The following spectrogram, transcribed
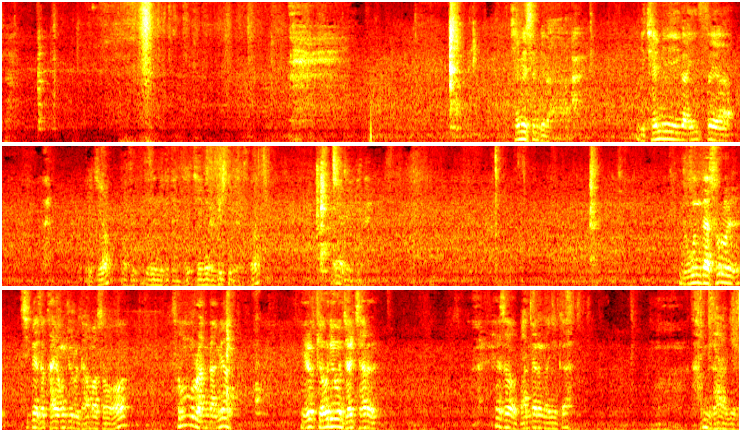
자. 재밌습니다. 이게 재미가 있어야 되죠. 무슨, 무슨 일이든지 재미를 느끼면서 해야 됩니다. 누군가 술을 집에서 가용주를 담아서 선물을 한다면 이렇게 어려운 절차를 해서 만드는 거니까 어, 감사하게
